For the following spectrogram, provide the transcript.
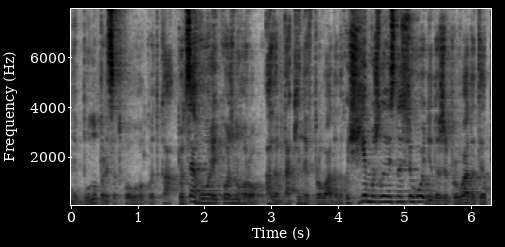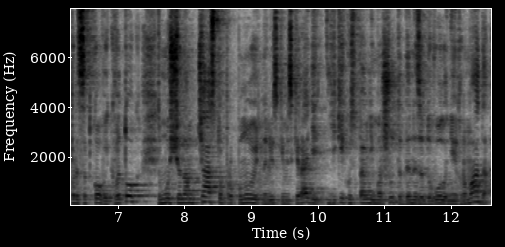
не було пересадкового квитка. Про це говорять кожного року, але так і не впровадили. Хоч є можливість на сьогодні сьогодні даже провадити пересадковий квиток, тому що нам часто пропонують на Львівській міській раді якісь певні маршрути, де незадоволені громада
